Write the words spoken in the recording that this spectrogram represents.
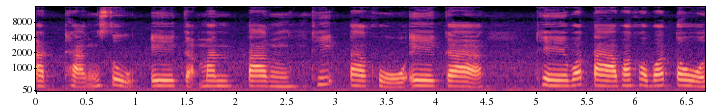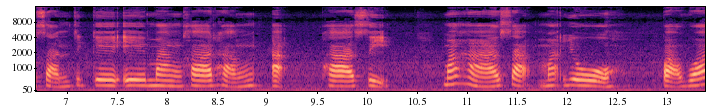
อัฏถังสุเอกมันตัง ทิตาโขเอกา เทวตาภควโต สันติเกเอมังคาถังอภาสิ มหาสะมะโยปะวะ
